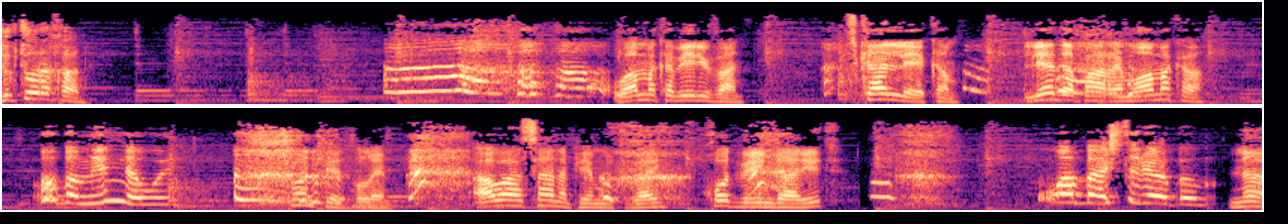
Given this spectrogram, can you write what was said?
دکتۆرە خان وامەکە بێریڤان تکال لە یەکەم لێ دەپاڕێم وامەکە بۆ بە من نەوت چۆن پێت بڵێم ئەوە ئاسانە پێم وتبای خۆت برینداریت وا باشترە بم نا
